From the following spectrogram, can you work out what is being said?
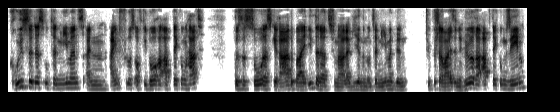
Größe des Unternehmens einen Einfluss auf die DORA-Abdeckung hat. Es ist so, dass gerade bei international agierenden Unternehmen wir typischerweise eine höhere Abdeckung sehen.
